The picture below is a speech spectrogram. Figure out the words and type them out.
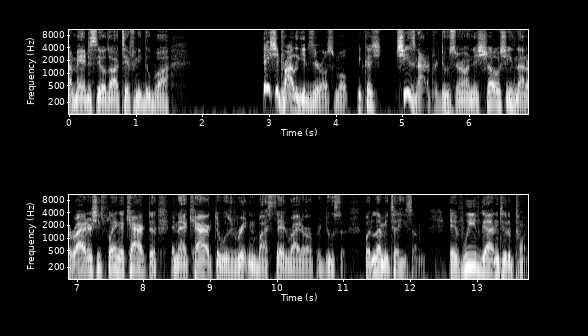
Amanda Seales or Tiffany Dubois, they should probably get zero smoke because she's not a producer on this show. She's not a writer. She's playing a character, and that character was written by said writer or producer. But let me tell you something. If we've gotten to the point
